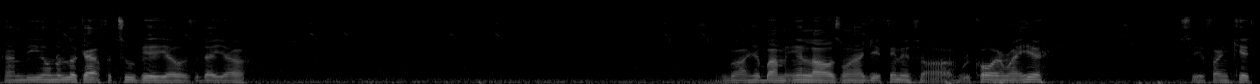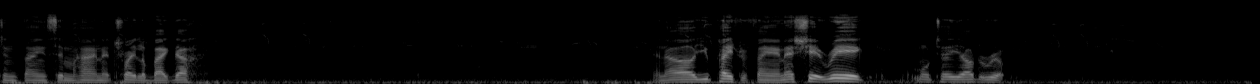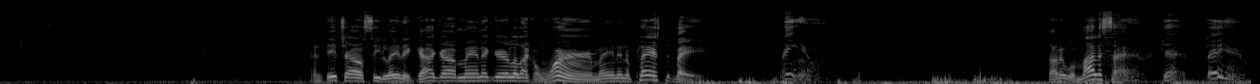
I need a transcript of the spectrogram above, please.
trying to be on the lookout for two videos today, y'all. I'm going here by my in-laws when I get finished uh, recording right here. See if I can catch anything sitting behind that trailer back there. And all you Patriot fan, that shit rigged. I'm gonna tell y'all the rip. And did y'all see Lady Gaga, man? That girl look like a worm, man, in a plastic bag. Damn. Thought it was Miley Cyrus. God damn.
